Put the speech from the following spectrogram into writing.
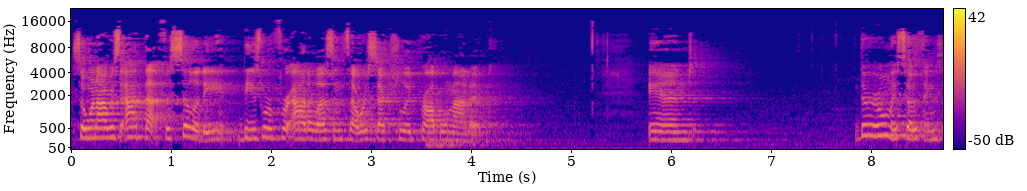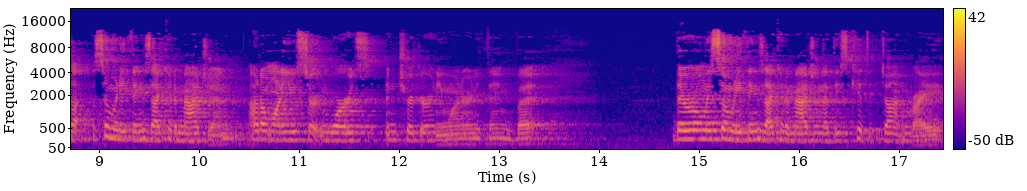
so when I was at that facility, these were for adolescents that were sexually problematic. And there are only so things, so many things I could imagine. I don't want to use certain words and trigger anyone or anything, but there are only so many things I could imagine that these kids have done, right?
